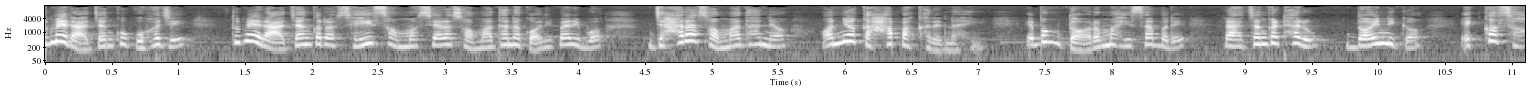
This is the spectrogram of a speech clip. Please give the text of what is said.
ତୁମେ ରାଜାଙ୍କୁ କୁହ ଯେ ତୁମେ ରାଜାଙ୍କର ସେହି ସମସ୍ୟାର ସମାଧାନ କରିପାରିବ ଯାହାର ସମାଧାନ ଅନ୍ୟ କାହା ପାଖରେ ନାହିଁ। ଏବଂ ଦରମା ହିସାବରେ ରାଜାଙ୍କଠାରୁ ଦୈନିକ ଏକଶହ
